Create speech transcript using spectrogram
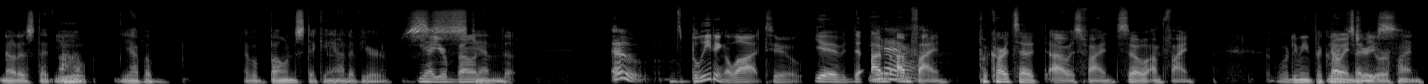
notice that you Uh-huh. you have a have a bone sticking out of your Yeah, your bone. skin. the- Oh, it's bleeding a lot too. Yeah, d- I'm. Yeah. I'm fine. Picard said I was fine, so I'm fine. What do you mean? Picard said you were injuries. fine.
